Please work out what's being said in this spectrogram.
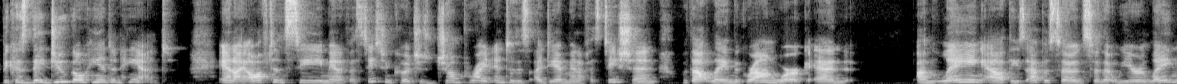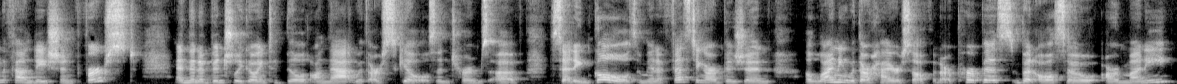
because they do go hand in hand. And I often see manifestation coaches jump right into this idea of manifestation without laying the groundwork. And I'm laying out these episodes so that we are laying the foundation first and then eventually going to build on that with our skills in terms of setting goals, and manifesting our vision, aligning with our higher self and our purpose, but also our money,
